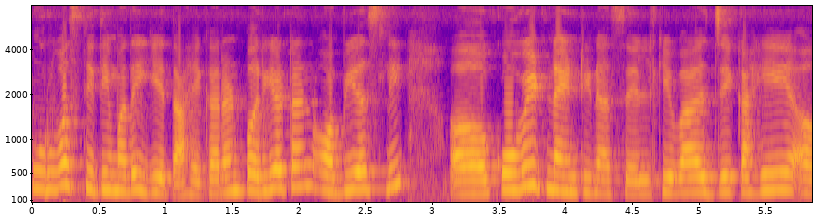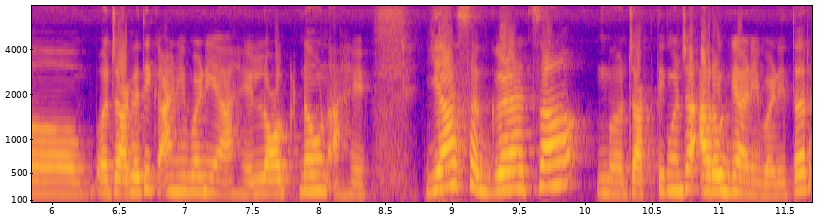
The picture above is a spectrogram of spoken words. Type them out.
पूर्वस्थितीमध्ये येत आहे. कारण पर्यटन ऑब्वियसली कोविड नाईन्टीन असेल किंवा जे काही जागतिक आणीबाणी आहे लॉकडाऊन आहे या सगळ्याचा जागतिक म्हणजे आरोग्य आणीबाणी. तर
